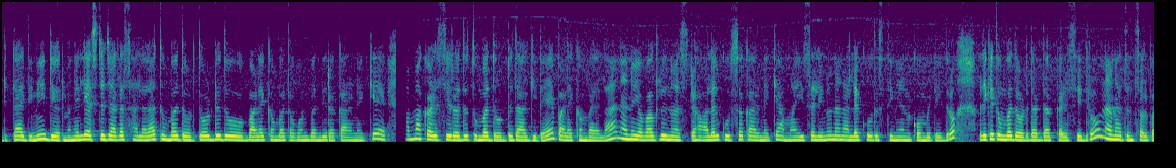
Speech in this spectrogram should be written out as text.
ಇಡ್ತಾ ಇದ್ದೀನಿ. ದೇವ್ರ ಮನೆಯಲ್ಲಿ ಅಷ್ಟು ಜಾಗ ಸಾಲಲ್ಲ, ತುಂಬ ದೊಡ್ಡ ದೊಡ್ಡದು ಬಾಳೆಕಂಬ ತೊಗೊಂಡು ಬಂದಿರೋ ಕಾರಣಕ್ಕೆ ಅಮ್ಮ ಕಳಿಸಿರೋದು ತುಂಬ ದೊಡ್ಡದಾಗಿದೆ ಬಾಳೆಕಂಬ ಎಲ್ಲ ನಾನು ಯಾವಾಗ್ಲೂ ಅಷ್ಟೇ ಹಾಲಲ್ಲಿ ಕೂರಿಸೋ ಕಾರಣಕ್ಕೆ ಅಮ್ಮ ಈ ಸಲಿನೂ ನಾನು ಅಲ್ಲೇ ಕೂರಿಸ್ತೀನಿ ಅಂದ್ಕೊಂಬಿಟ್ಟಿದ್ರು ಅದಕ್ಕೆ ತುಂಬ ದೊಡ್ಡ ದೊಡ್ಡದಾಗಿ ಕಳಿಸಿದ್ರು. ನಾನು ಅದನ್ನು ಸ್ವಲ್ಪ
